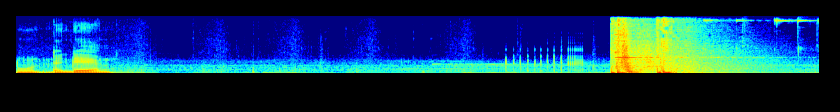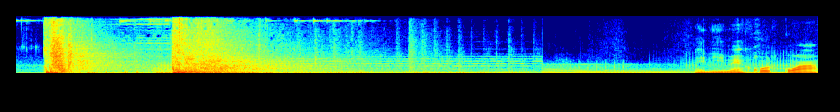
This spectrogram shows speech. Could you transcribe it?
นู่นแดงๆในนี้แม่งโคตรกว้าง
